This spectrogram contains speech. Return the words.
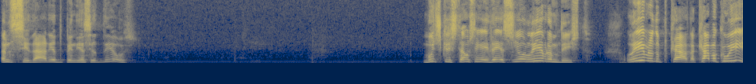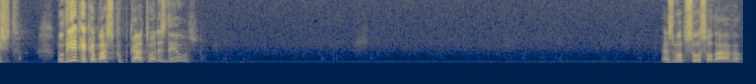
A necessidade e a dependência de Deus. Muitos cristãos têm a ideia, Senhor, livra-me disto. Livra do pecado, acaba com isto. No dia que acabaste com o pecado, tu eras Deus. És uma pessoa saudável.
